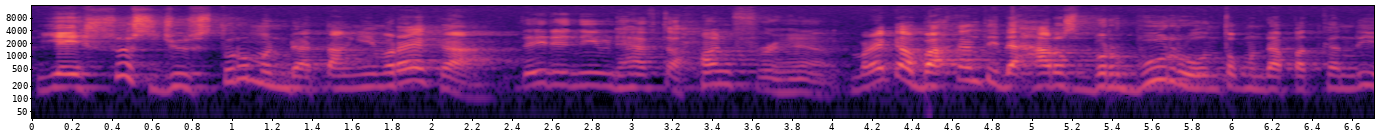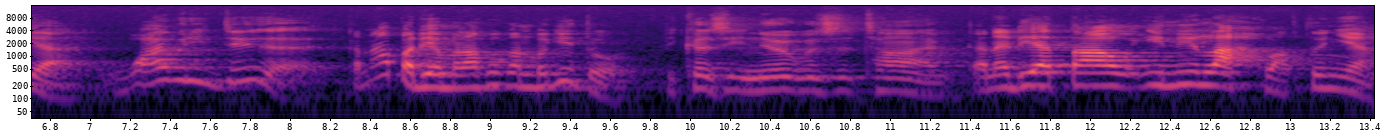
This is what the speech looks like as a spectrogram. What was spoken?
Yesus justru mendatangi mereka. They didn't even have to hunt for him. Mereka bahkan tidak harus berburu untuk mendapatkan dia. Why would he do that? Kenapa dia melakukan begitu? Because he knew it was the time. Karena dia tahu inilah waktunya.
